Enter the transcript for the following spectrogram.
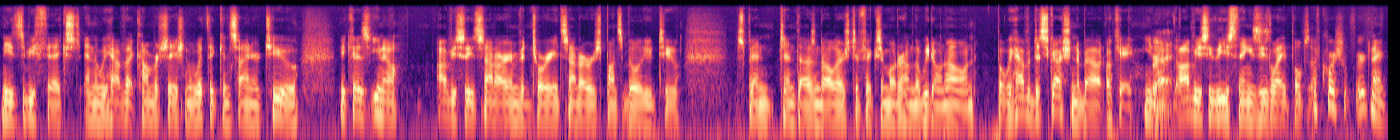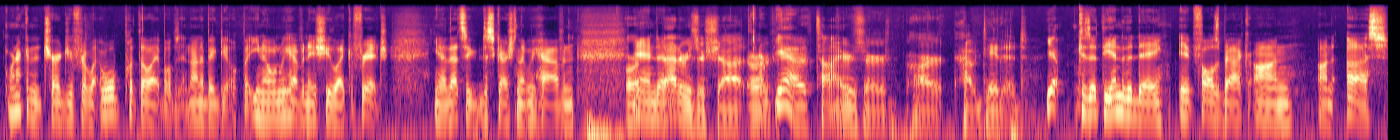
needs to be fixed and we have that conversation with the consigner too because you know obviously it's not our inventory it's not our responsibility to spend $10,000 to fix a motorhome that we don't own but we have a discussion about okay you know Right. obviously these things these light bulbs of course we're going to we're not going to charge you for light we'll put the light bulbs in not a big deal but you know when we have an issue like a fridge you know that's a discussion that we have and Or and if uh, batteries are shot, or, or- yeah. or if tires are, are outdated. Yep, because at the end of the day, it falls back on on us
